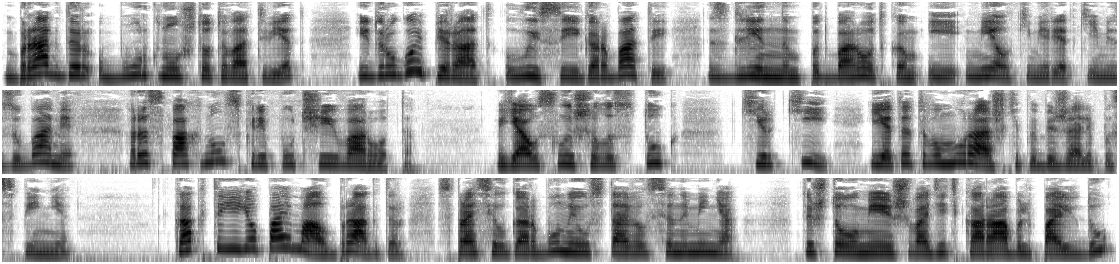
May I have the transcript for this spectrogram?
Брагдер буркнул что-то в ответ, и другой пират, лысый и горбатый, с длинным подбородком и мелкими редкими зубами, распахнул скрипучие ворота. Я услышала стук кирки, и от этого мурашки побежали по спине. «Как ты ее поймал, Брагдер?» — спросил Горбун и уставился на меня. «Ты что, умеешь водить корабль по льду?»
